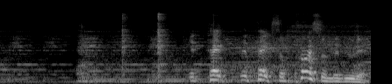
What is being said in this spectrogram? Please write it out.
It takes it takes a person to do that.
